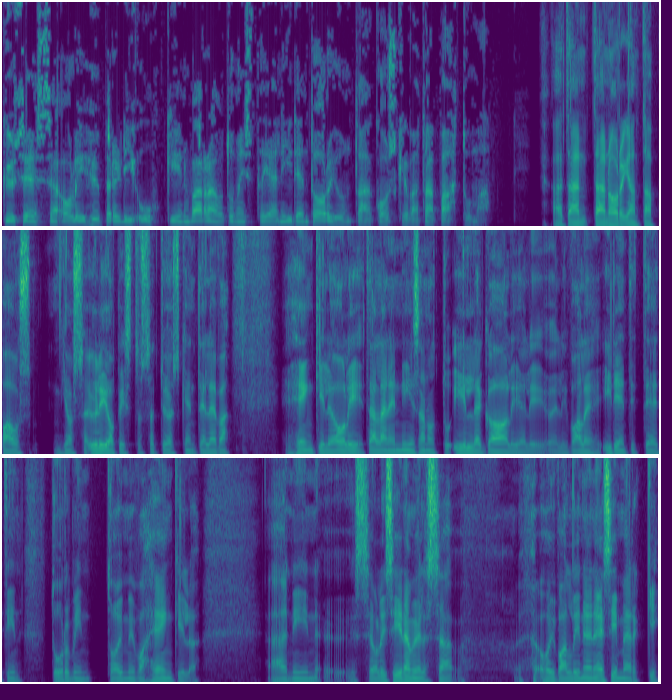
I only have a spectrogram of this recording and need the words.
Kyseessä oli hybridiuhkiin varautumista ja niiden torjuntaa koskeva tapahtuma. Tämä, Norjan tapaus, jossa yliopistossa työskentelevä henkilö oli tällainen niin sanottu illegaali, eli, eli vale-identiteetin turvin toimiva henkilö, niin se oli siinä mielessä oivallinen esimerkki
